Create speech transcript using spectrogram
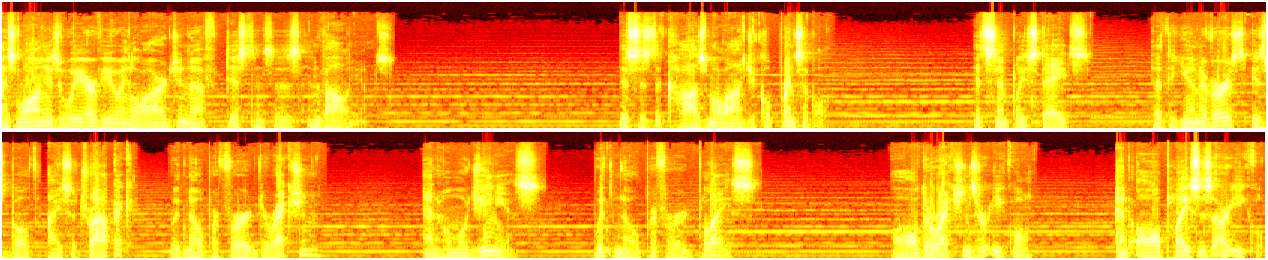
as long as we are viewing large enough distances and volumes. This is the cosmological principle. It simply states that the universe is both isotropic with no preferred direction and homogeneous with no preferred place. All directions are equal and all places are equal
